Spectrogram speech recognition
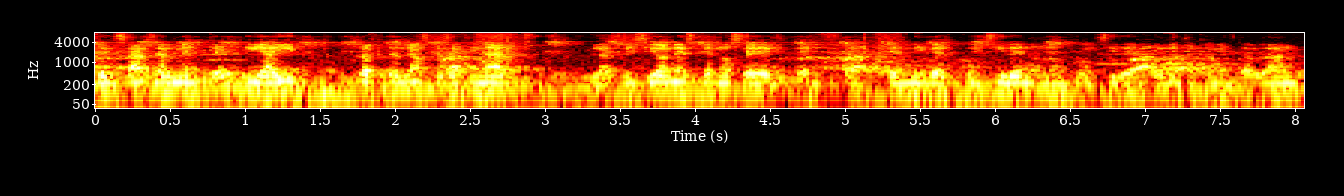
pensar realmente, y ahí creo que tendríamos que afinar las visiones que no sé a qué nivel coinciden o no coinciden políticamente hablando.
